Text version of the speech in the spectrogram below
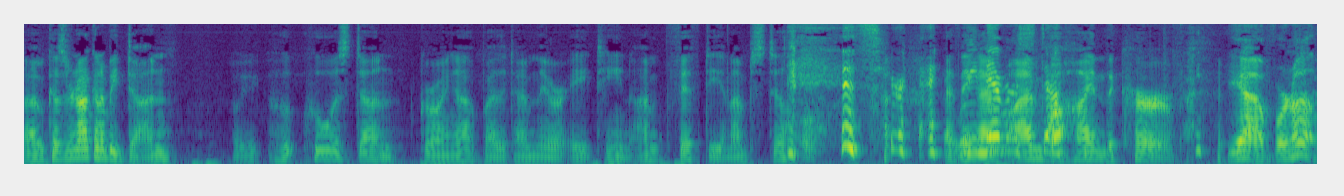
Uh, because they're not going to be done. Who, who was done growing up by the time they were 18? I'm 50 and I'm still. that's right I we think I'm, never I'm stop behind the curve. Yeah, if we're not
